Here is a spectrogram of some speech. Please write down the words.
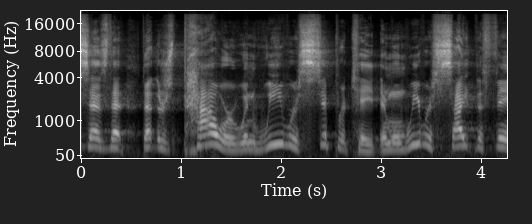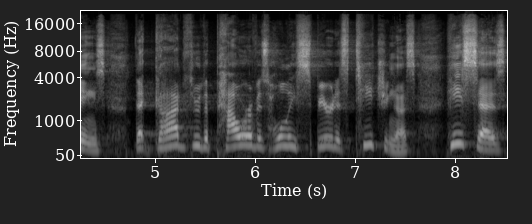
says that, that there's power when we reciprocate and when we recite the things that God, through the power of His Holy Spirit, is teaching us. He says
